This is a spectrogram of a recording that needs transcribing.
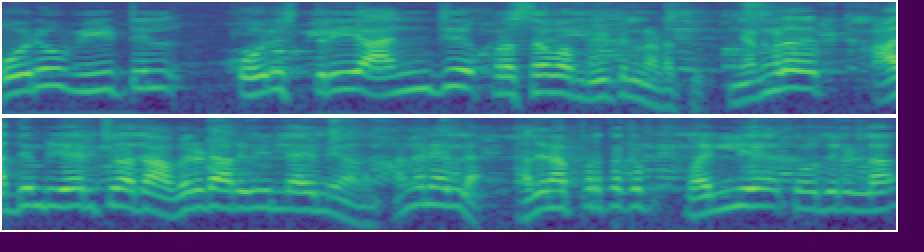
ഒരു വീട്ടിൽ ഒരു സ്ത്രീ അഞ്ച് പ്രസവം വീട്ടിൽ നടത്തി. ഞങ്ങൾ ആദ്യം വിചാരിച്ചു അത് അവരുടെ അറിവില്ലായ്മയാണ്. അങ്ങനെയല്ല. അതിനപ്പുറത്തൊക്കെ വലിയ തോതിലുള്ള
